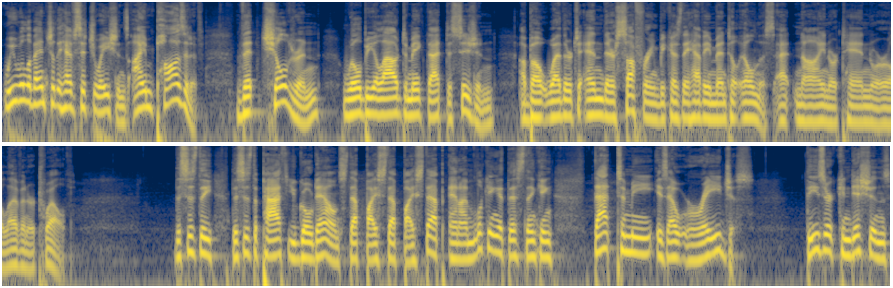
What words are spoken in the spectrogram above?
We will eventually have situations. I'm positive that children will be allowed to make that decision about whether to end their suffering because they have a mental illness at 9 or 10 or 11 or 12. This is the this is the path you go down step by step by step and I'm looking at this thinking that to me is outrageous. These are conditions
